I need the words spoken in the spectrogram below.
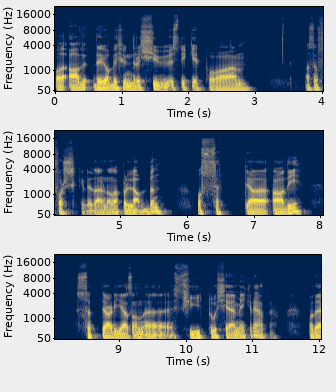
Og av, det jobber 120 stykker på um, altså forskere der nå, da, på laben. Og 70 av- av de 70 av de er sånne fytokjemikere, heter det. Og det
